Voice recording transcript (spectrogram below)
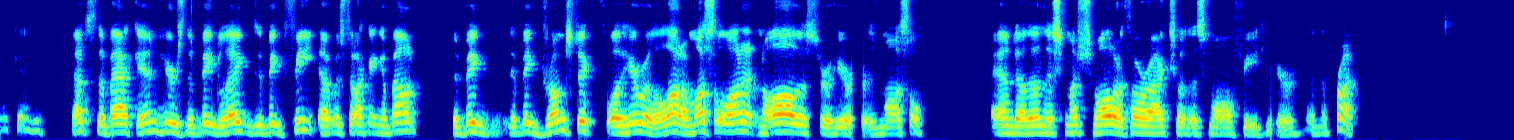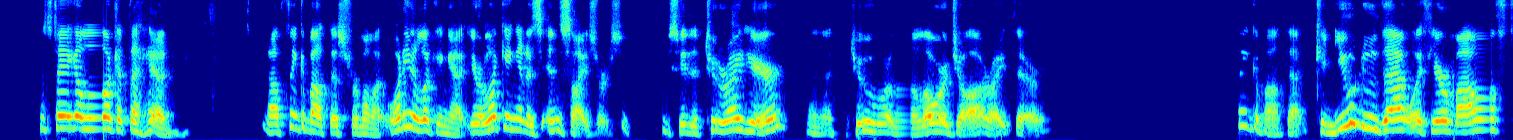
Okay, that's the back end. Here's the big legs, the big feet I was talking about. The big, the big drumstick well here with a lot of muscle on it, and all this through here is muscle. And uh, then this much smaller thorax with the small feet here in the front. Let's take a look at the head. Now think about this for a moment. What are you looking at? You're looking at his incisors. You see the two right here and the two on the lower jaw right there. Think about that. Can you do that with your mouth?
